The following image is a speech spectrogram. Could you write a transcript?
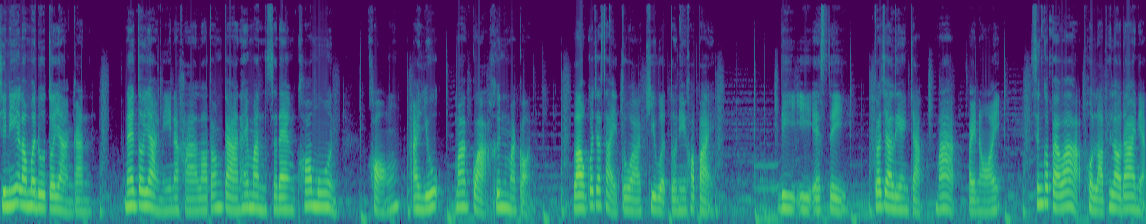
ทีนี้เรามาดูตัวอย่างกัน ในตัวอย่างนี้นะคะ เราต้องการให้มันแสดงข้อมูล ของอายุมากกว่าขึ้นมาก่อน เราก็จะใส่ตัวคีย์เวิร์ดตัวนี้เข้าไป DESC ก็จะเรียงจากมากไปน้อย ซึ่งก็แปลว่าผลลัพธ์ที่เราได้เนี่ย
